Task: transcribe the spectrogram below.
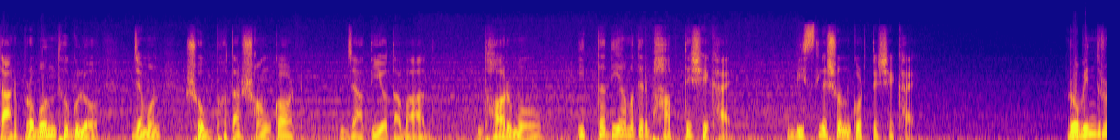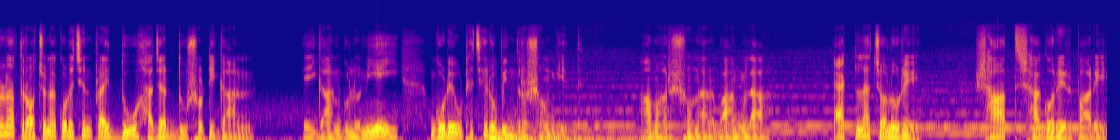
তার প্রবন্ধগুলো যেমন সভ্যতার সংকট, জাতীয়তাবাদ, ধর্ম ইত্যাদি আমাদের ভাবতে শেখায়, বিশ্লেষণ করতে শেখায়। রবীন্দ্রনাথ রচনা করেছেন প্রায় দু হাজার দুশোটি গান। এই গানগুলো নিয়েই গড়ে উঠেছে রবীন্দ্রসঙ্গীত। আমার সোনার বাংলা, একলা চলরে সাত সাগরের পারে,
